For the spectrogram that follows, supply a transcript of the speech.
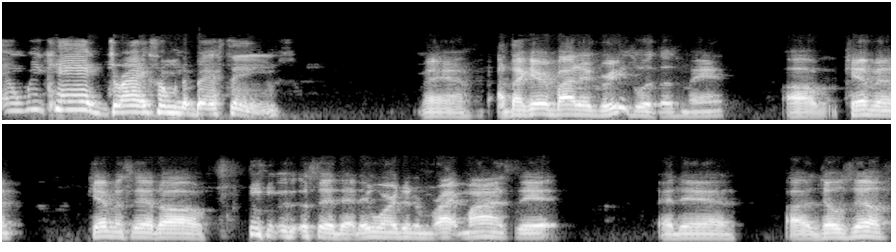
and we can't drag some of the best teams. Man, I think everybody agrees with us, man. Uh, Kevin, Kevin said, uh, said that they weren't in the right mindset, and then uh, Joseph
